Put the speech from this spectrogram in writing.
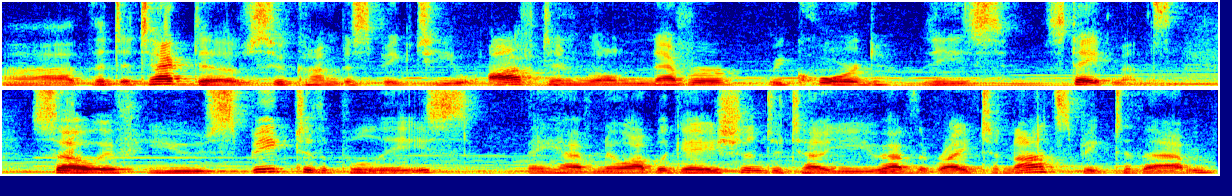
Uh, the detectives who come to speak to you often will never record these statements. So if you speak to the police, they have no obligation to tell you you have the right to not speak to them.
